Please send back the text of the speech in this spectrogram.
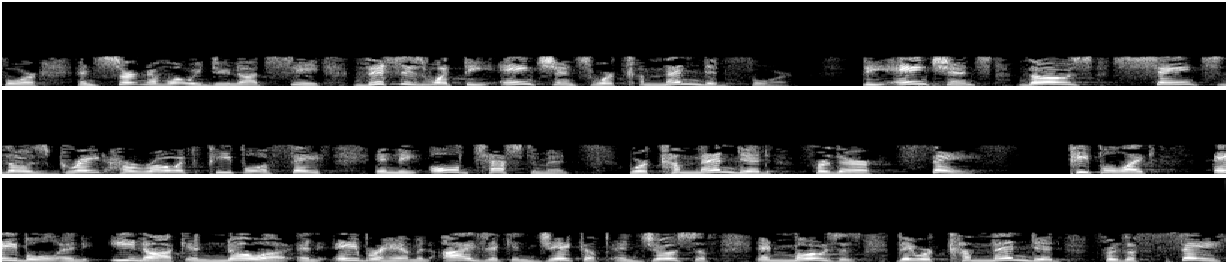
for and certain of what we do not see. This is what the ancients were commended for. The ancients, those saints, those great heroic people of faith in the Old Testament, were commended for their faith. People like Abel and Enoch and Noah and Abraham and Isaac and Jacob and Joseph and Moses. They were commended for the faith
